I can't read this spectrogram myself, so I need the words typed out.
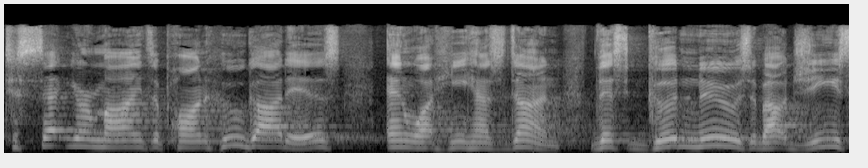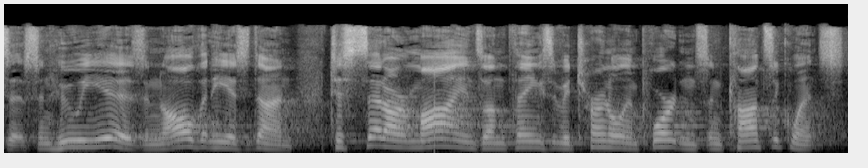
to set your minds upon who God is and what he has done. This good news about Jesus and who he is and all that he has done, to set our minds on things of eternal importance and consequence.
